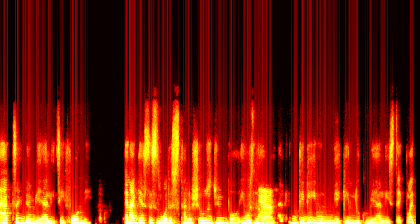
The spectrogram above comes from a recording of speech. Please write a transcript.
acting than reality for me. And I guess this is what this kind of shows do, but it was not. Yeah. They didn't even make it look realistic. Like,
